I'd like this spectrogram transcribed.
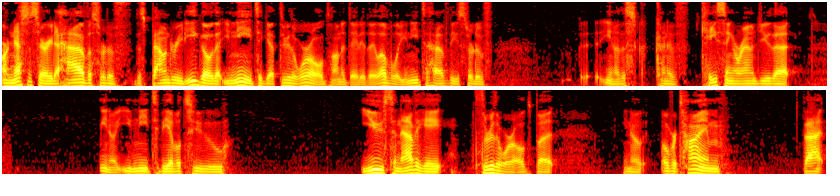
are necessary to have a sort of this boundaried ego that you need to get through the world on a day-to-day level. You need to have these sort of you know this kind of casing around you that you know you need to be able to use to navigate through the world but you know over time that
